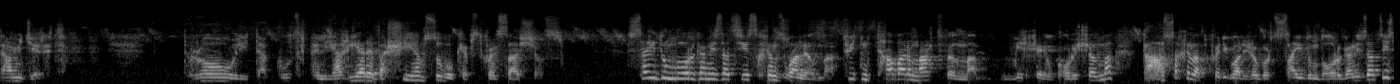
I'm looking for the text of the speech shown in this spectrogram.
დამიჯერეთ. დროული და გულწრფელი აღიარება შეამსუბუქებს თქვენ საშშელს. საიდუმლო ორგანიზაციის ხელმძღვანელმა, თვით მთავარ მართველმა მიხეილ კორიშელმა დაასახელა თქვენი გვარი როგორც საიდუმლო ორგანიზაციის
